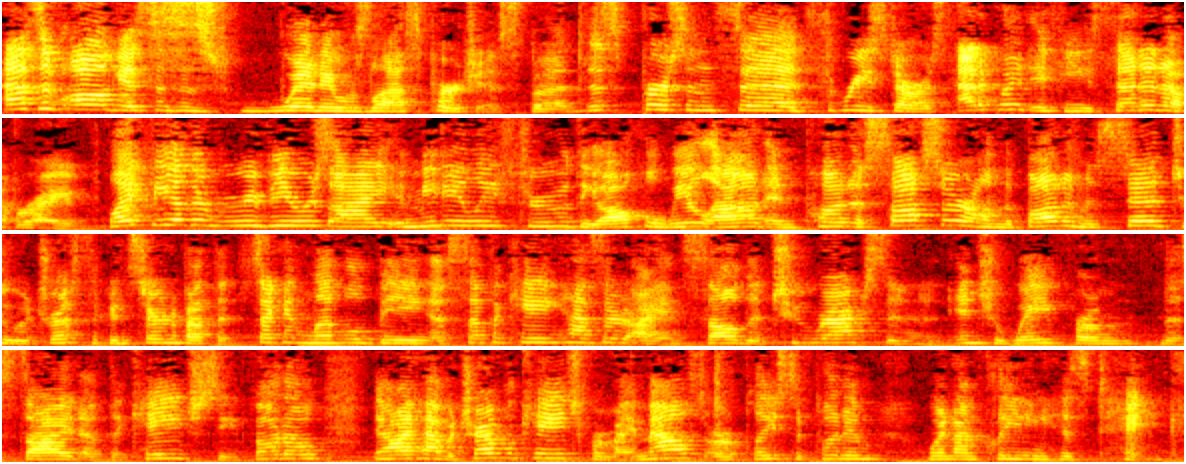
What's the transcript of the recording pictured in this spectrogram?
As of August, this is when it was last purchased, but this person said three stars. Adequate if you set it up right. Like the other reviewers, I immediately threw the awful wheel out and put a saucer on the bottom instead to address the concern about the second level being a suffocating hazard. I installed the two racks in an inch away from the side of the cage, see photo. Now I have a travel cage for my mouse or a place to put him when I'm cleaning his tank.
